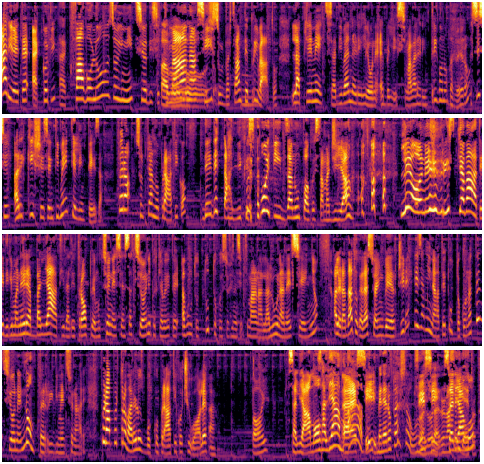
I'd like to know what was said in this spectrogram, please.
Ariete, eccoti, Ecco. favoloso inizio di settimana, Favoloso. sì, sul versante Mm. privato. La pienezza di Venere in Leone è bellissima, Venere in Trigono Davvero? sì, sì, arricchisce i sentimenti e l'intesa. Però sul piano pratico, dei dettagli che spoetizzano un po' questa magia. Leone, rischiavate di rimanere abbagliati dalle troppe emozioni e sensazioni perché avete avuto tutto questo fine settimana la luna nel segno. Allora, dato che adesso è in vergine, esaminate tutto con attenzione, non per ridimensionare, però per trovare lo sbocco pratico ci vuole. Ah. Poi? Saliamo. Saliamo? Eh, ah, sì. vedi, me ne ero persa uno. Sì, allora, sì, saliamo.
